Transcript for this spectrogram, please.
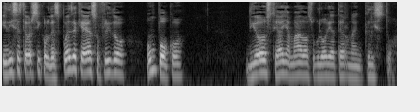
Y dice este versículo, después de que hayas sufrido un poco, Dios te ha llamado a su gloria eterna en Cristo.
